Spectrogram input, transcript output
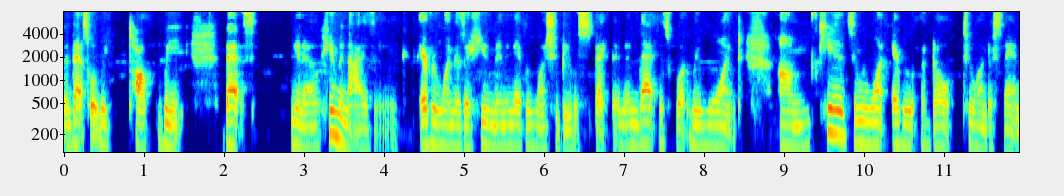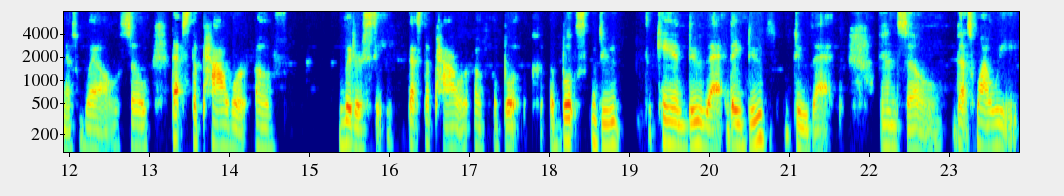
And that's what we talk we that's you know humanizing everyone is a human and everyone should be respected. And that is what we want um, kids and we want every adult to understand as well. So that's the power of literacy. That's the power of a book. Books do can do that. They do do that. And so that's why we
